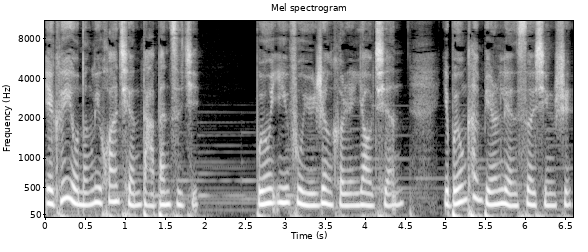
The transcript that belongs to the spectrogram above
也可以有能力花钱打扮自己，不用依附于任何人要钱，也不用看别人脸色行事。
